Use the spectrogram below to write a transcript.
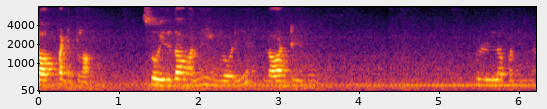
லாக் பண்ணிக்கலாம். ஸோ இதுதான் வந்து எங்களுடைய லாட்ரி ரூம் ஃபுல்லாக பார்த்தீங்கன்னா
